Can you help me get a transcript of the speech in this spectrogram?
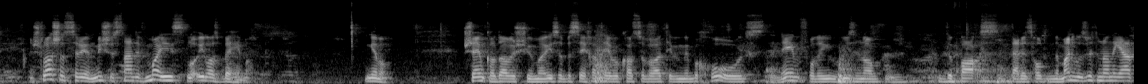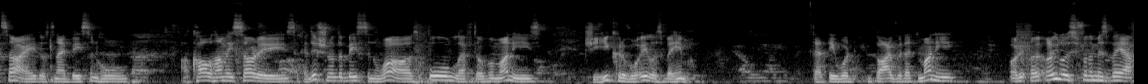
and Shlosh Esrei and Mishas Nadiv Mois Lo'ilos Behema. Gimel. Shem called Davish Shuma Isa Besechateva Kosovativ Mebechutz. The name for the reason of the box that is holding the money was written on the outside. It was not basin hole. I'll call Hami Saris. The condition of the basin was all leftover monies. She could have oilers behema. That they would buy with that money uh, oilers for the mizbeach.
